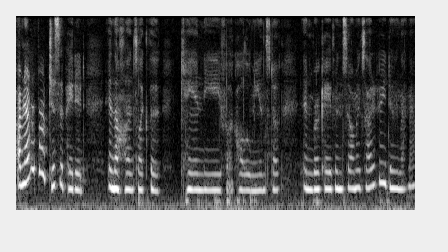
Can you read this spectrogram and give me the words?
I've never participated in the hunts like the candy for like Halloween and stuff in Brookhaven, so I'm excited to be doing that now.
